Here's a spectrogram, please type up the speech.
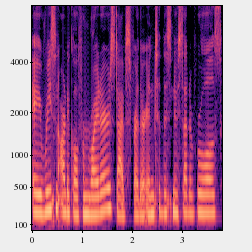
A recent article from Reuters dives further into this new set of rules,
